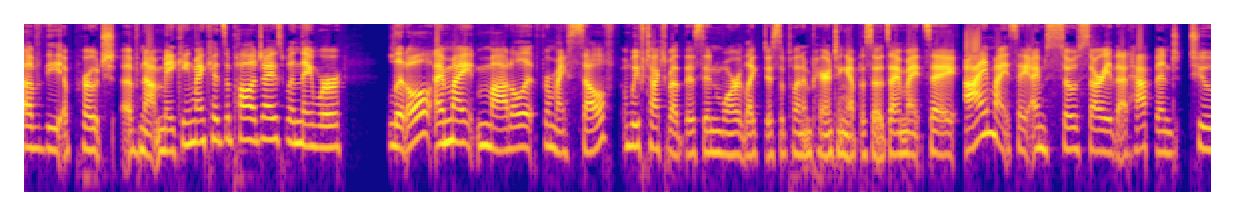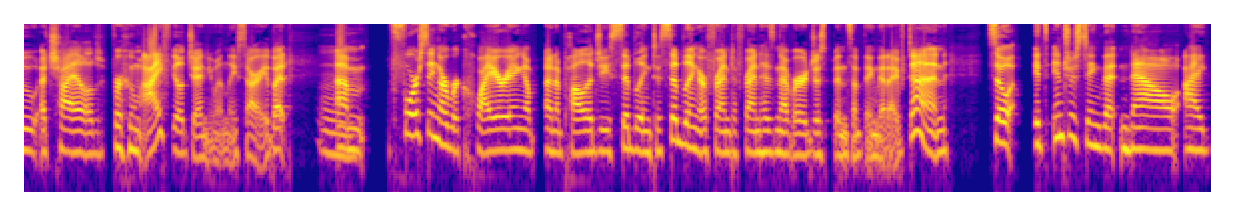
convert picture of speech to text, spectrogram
of the approach of not making my kids apologize when they were little. I might model it for myself. We've talked about this in more like discipline and parenting episodes. I might say, I might say, I'm so sorry that happened to a child for whom I feel genuinely sorry. But mm. um, forcing or requiring a, an apology, sibling to sibling or friend to friend, has never just been something that I've done. So it's interesting that now I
